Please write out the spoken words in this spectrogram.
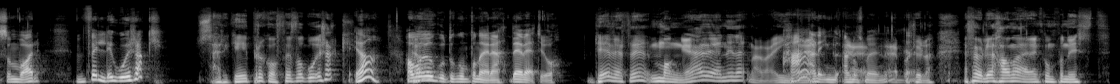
som var veldig god i sjakk. Sergej Prokofjev var god i sjakk. Ja, Han var jo god til å komponere, det vet du jo. Det vet vi. Mange er uenig i det. Nei, nei, ingen Hæ? Er det ingen- er det noen som er Jeg- uenig? Jeg bare tuller. Jeg føler han er en komponist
